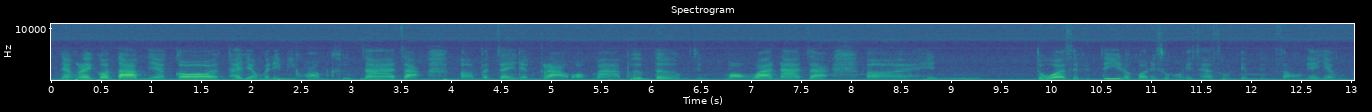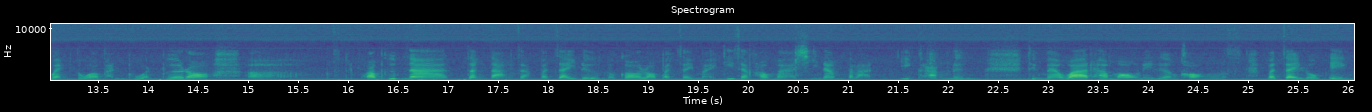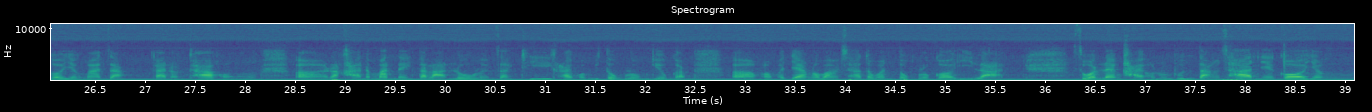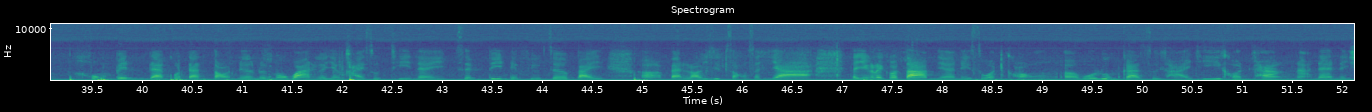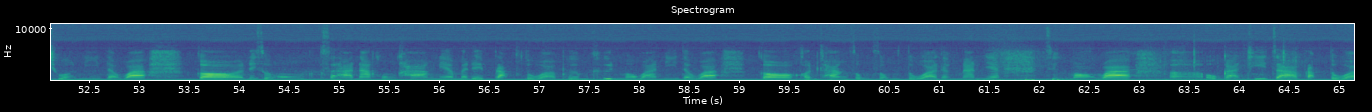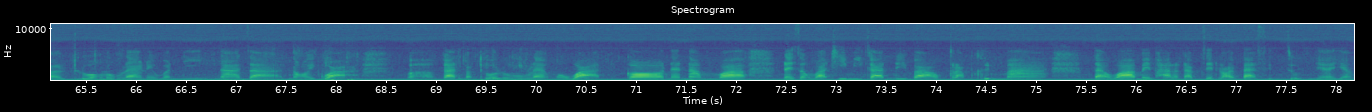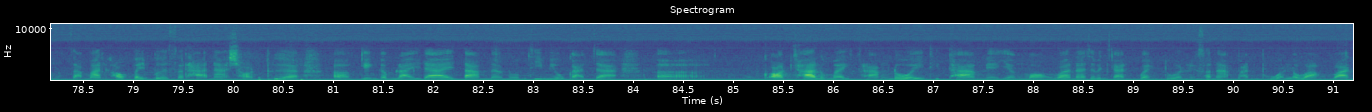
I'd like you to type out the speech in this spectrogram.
อย่างไรก็ตามเนี่ยก็ถ้ายังไม่ได้มีความคืบหน้าจากปัจจัยดังกล่าวออกมาเพิ่มเติม จึงมองว่าน่าจะเห็นตัว Safety แล้วก็ในส่วนของ H50 M12 เนี่ยยังแกว่งตัวผันผวนเพื่อรออความคืบหน้าต่างๆ จากปัจจัยเดิม แล้วก็รอปัจจัยใหม่ที่จะเข้ามาชี้นำตลาดอีกครั้งหนึ่ง ถึงแม้ว่าถ้ามองในเรื่องของปัจจัยลบเองก็ยังมาจากการอ่อนค่าของอราคาน้ำมันในตลาดโลกหลังจากที่คลายความวิตกลงเกี่ยวกับความขัดแย้งระหว่างชาติตะวันตก แล้วก็อิหร่าน ส่วนแรงขายของนักทุนต่างชาติเนี่ยก็ยังคงเป็นแรงกดดันต่อเนื่องโดยเมื่อวานก็ยังขายสุทธิใน Safety Index Future ไป 822 สัญญา แต่อย่างไรก็ตามเนี่ยในส่วนของโวลุ่มการซื้อขายที่ค่อนข้างหนาแน่นในช่วงนี้ แต่ว่าก็ในส่วนของสถานะคงค้างเนี่ยไม่ได้ปรับตัวเพิ่มขึ้นเมื่อวานนี้ แต่ว่าก็ค่อนข้างทรงทรงตัวดังนั้นเนี่ยจึงมองว่าโอกาสที่จะปรับตัวล่วงลงแรงในวันนี้น่าจะน้อยกว่าการปรับตัวรุ่งแรงเมื่อวาน ก็แนะนำว่าในจังหวะที่มีการรีบาวกลับขึ้นมา แต่ว่าไม่ผ่านระดับ 780 จุดเนี่ยยังสามารถเข้าไปเปิดสถานะช็อตเพื่อเอเก่งกำไรได้ตามแนวโน้มที่มีโอกาสจะอ่อนค่าลงมาอีกครั้งโดยทิศทางเนี่ยยังมองว่าน่าจะเป็นการแกว่งตัวในลักษณะผันผวนระหว่างวัน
